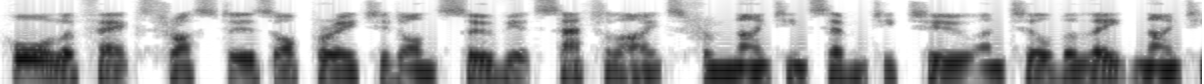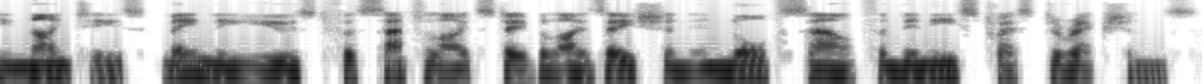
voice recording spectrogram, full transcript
Hall-effect thrusters operated on Soviet satellites from 1972 until the late 1990s, mainly used for satellite stabilization in north-south and in east-west directions.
